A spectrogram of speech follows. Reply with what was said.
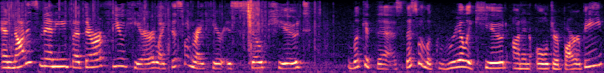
And not as many, but there are a few here. Like this one right here is so cute. Look at this. This would look really cute on an older Barbie.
